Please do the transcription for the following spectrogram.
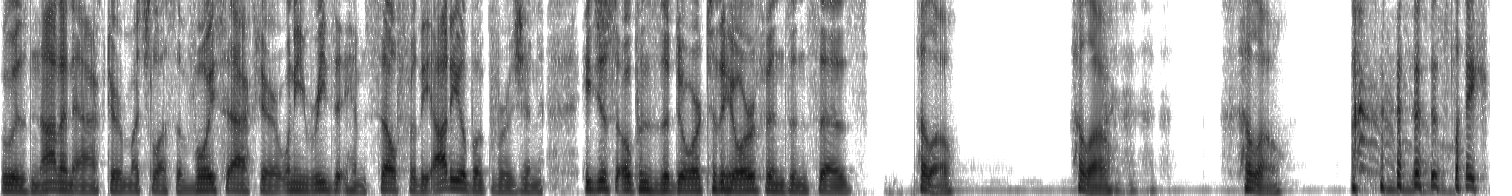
who is not an actor, much less a voice actor, when he reads it himself for the audiobook version, he just opens the door to the orphans and says, Hello, hello, hello. No. it's like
